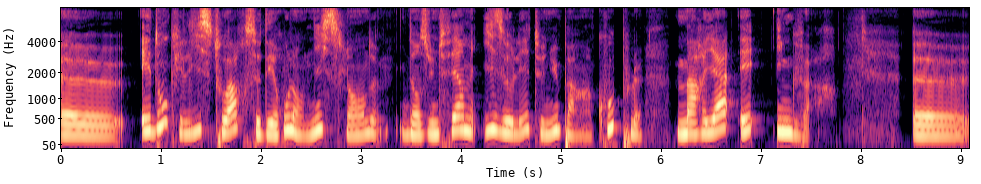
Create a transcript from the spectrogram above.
Euh, et donc l'histoire se déroule en Islande, dans une ferme isolée tenue par un couple, Maria et Ingvar. Euh,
